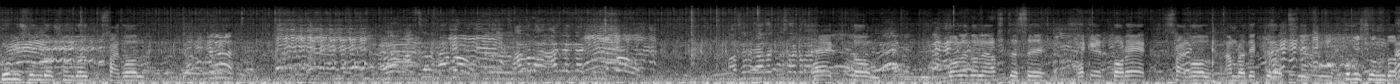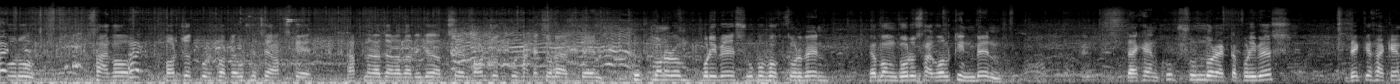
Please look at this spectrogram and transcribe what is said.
খুবই সুন্দর সুন্দর ছাগল। দলে দলে আসতেছে, একের পর এক ছাগল আমরা দেখতে পাচ্ছি। খুবই সুন্দর গরু, ছাগল হরজতপুর হাটে উঠেছে আজকে। আপনারা যারা দাঁড়িয়ে যাচ্ছেন হরজতপুর হাটে চলে আসবেন। খুব মনোরম পরিবেশ উপভোগ করবেন এবং গরু, ছাগল কিনবেন। দেখেন, খুব সুন্দর একটা পরিবেশ। দেখতে থাকেন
